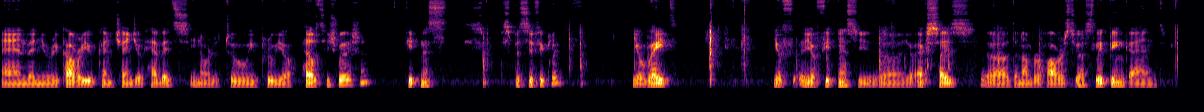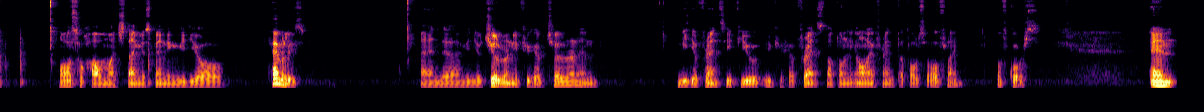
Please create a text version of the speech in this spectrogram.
And when you recover, you can change your habits in order to improve your health situation, fitness specifically, your weight, your, your fitness, uh, your exercise, uh, the number of hours you are sleeping, and also how much time you're spending with your families. And uh, with your children if you have children and with your friends if you if you have friends not only online friends but also offline of course. And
